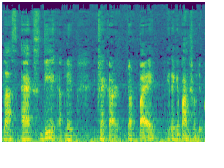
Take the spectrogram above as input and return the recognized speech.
প্লাস এক্স দিয়ে আপনি ট্র্যাকার ডট পায়ে এটাকে পারমিশন দিব।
